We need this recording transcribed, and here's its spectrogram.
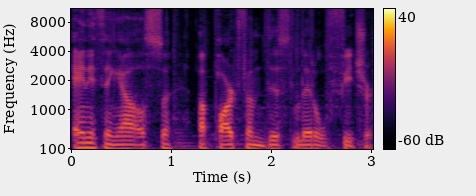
anything else apart from this little feature.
